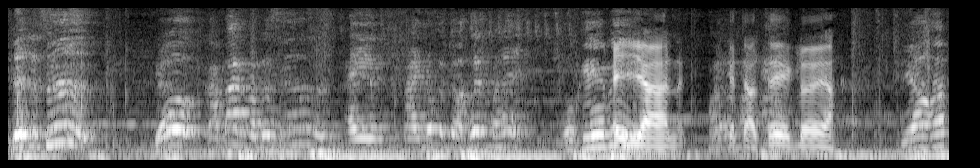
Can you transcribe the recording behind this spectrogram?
เดี๋ยวจะซื้อ เดี๋ยวกลับบ้านก่อนจะซื้อ ไอ้ไข่นกกระจอกเทศมาให้ โอเคไอ้พี่ยามันกระจัดเทกเลยอะเดี๋ยวครับ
